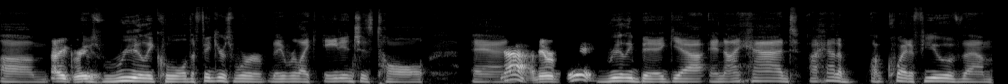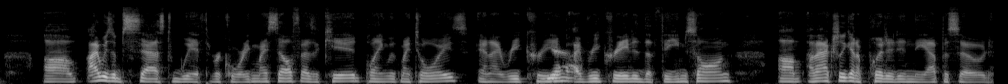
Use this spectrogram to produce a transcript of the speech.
Um, I agree. It was really cool. The figures were they were like eight inches tall, and yeah, they were big. really big. Yeah, and I had I had a, a quite a few of them. Um, I was obsessed with recording myself as a kid playing with my toys, and I recreate Yeah. I recreated the theme song. Um, I'm actually gonna put it in the episode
